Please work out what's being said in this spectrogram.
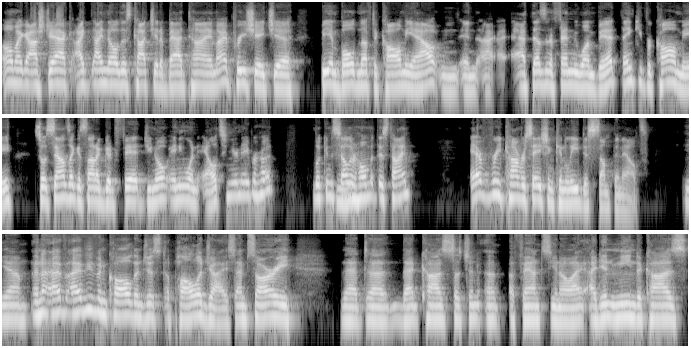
Oh my gosh, Jack, I, I know this caught you at a bad time. I appreciate you being bold enough to call me out, and and I, that doesn't offend me one bit. Thank you for calling me. So it sounds like it's not a good fit. Do you know anyone else in your neighborhood looking to sell their Mhm. home at this time? Every conversation can lead to something else. Yeah, and I've I've even called and just apologized. I'm sorry that uh, that caused such an uh, offense. You know, I, I didn't mean to cause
